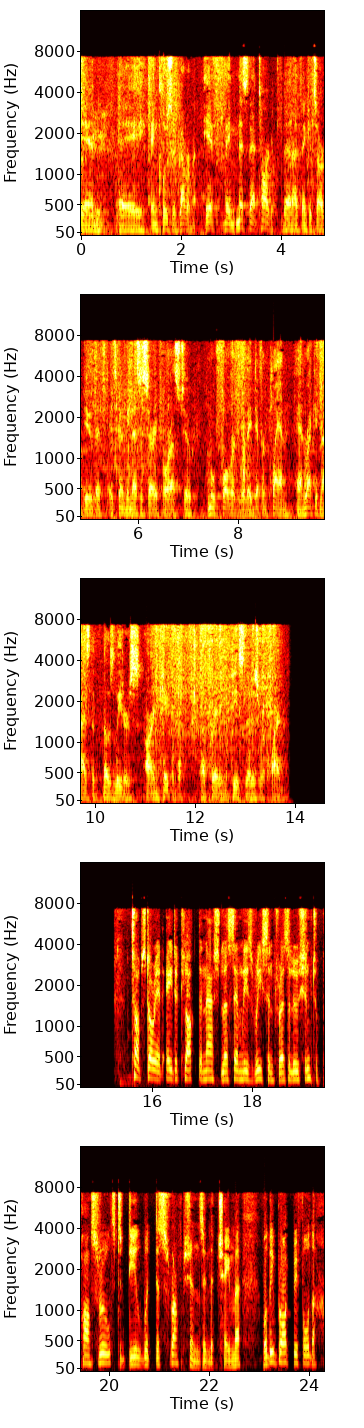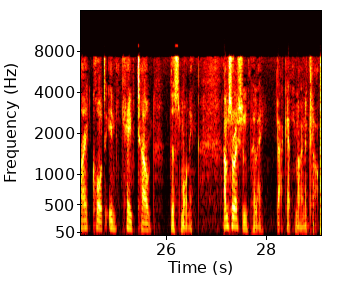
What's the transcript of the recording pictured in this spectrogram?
in a inclusive government. If they miss that target, then I think it's our view that it's going to be necessary for us to move forward with a different plan and recognize that those leaders are incapable of creating the peace that is required. Top story at 8 o'clock, the National Assembly's recent resolution to pass rules to deal with disruptions in the chamber will be brought before the High Court in Cape Town this morning. I'm Sureshan Pillay, back at 9 o'clock.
